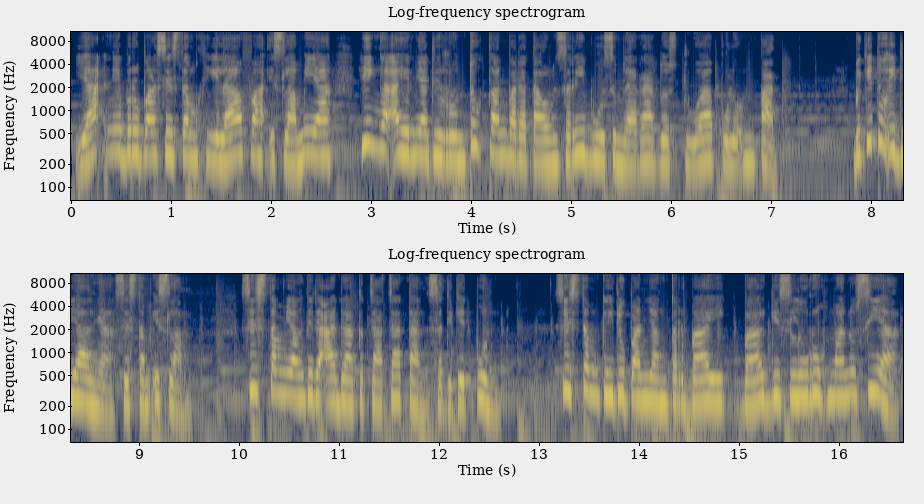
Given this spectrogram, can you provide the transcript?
yakni berupa sistem khilafah Islamiyah hingga akhirnya diruntuhkan pada tahun 1924. Begitu idealnya sistem Islam, sistem yang tidak ada kecacatan sedikit pun, sistem kehidupan yang terbaik bagi seluruh manusia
